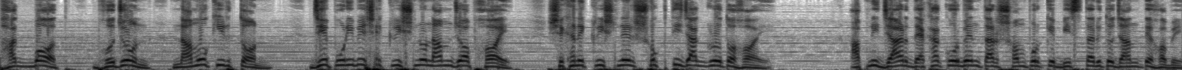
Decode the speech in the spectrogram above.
ভাগবত, ভোজন, নামকীর্তন। যে পরিবেশে কৃষ্ণ নাম জপ হয়, সেখানে কৃষ্ণের শক্তি জাগ্রত হয়। আপনি যার দেখা করবেন তার সম্পর্কে বিস্তারিত জানতে হবে।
